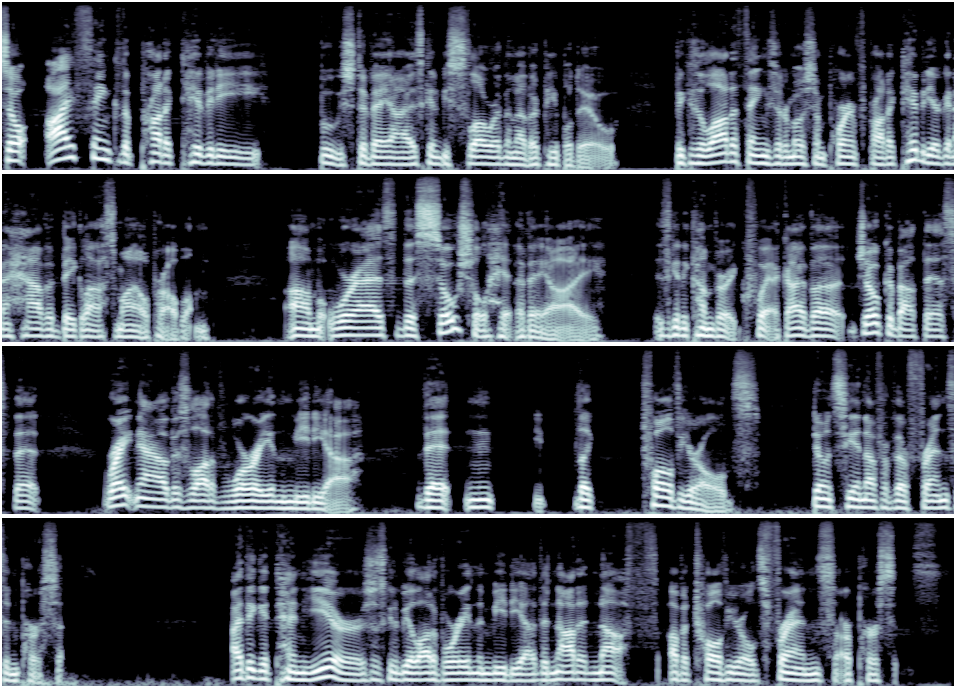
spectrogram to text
So I think the productivity boost of AI is going to be slower than other people do because a lot of things that are most important for productivity are going to have a big last mile problem. Um, whereas the social hit of AI is going to come very quick. I have a joke about this that right now there's a lot of worry in the media that like 12 year olds don't see enough of their friends in person. I think in 10 years, there's going to be a lot of worry in the media that not enough of a 12 year old's friends are persons.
